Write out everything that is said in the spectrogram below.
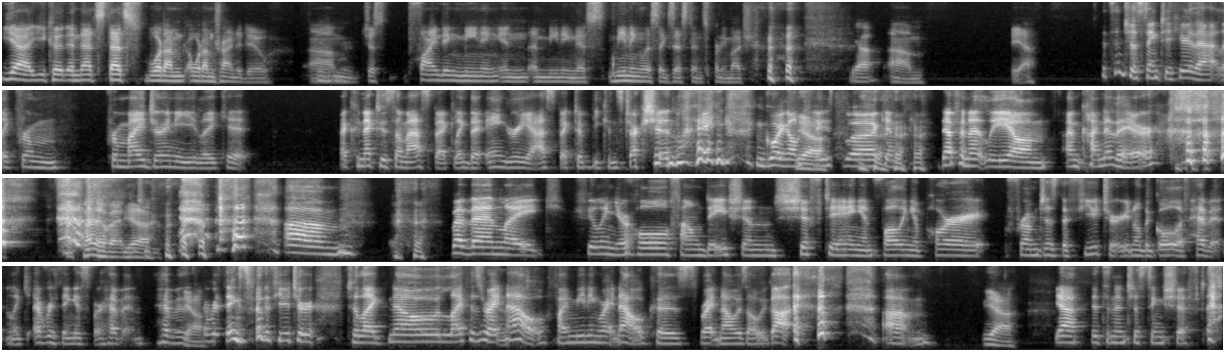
Yeah, yeah you could, and that's that's what I'm what I'm trying to do. Um, mm-hmm. Just finding meaning in a meaningless meaningless existence, pretty much. yeah. Um, yeah. It's interesting to hear that, like from from my journey, like it I connect to some aspect, like the angry aspect of deconstruction, like going on yeah. Facebook, and definitely, um, I'm kind of there. I kind of am, yeah. um, but then, like feeling your whole foundation shifting and falling apart from just the future you know the goal of heaven like everything is for heaven heaven yeah. everything's for the future to like no life is right now find meaning right now because right now is all we got um, yeah. Yeah it's an interesting shift.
